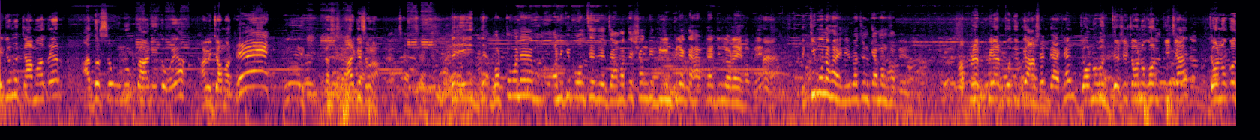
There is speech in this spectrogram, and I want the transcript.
এই জন্য জামাতের আদর্শ অনুপ্রাণিত হয়ে আমি জামাত। আর কিছু না। তা এই বর্তমানে অনেকে বলছে যে জামাতের সঙ্গে বিএনপির একটা হাড্ডাহাড্ডি লড়াই হবে। হ্যাঁ। কি মনে হয় নির্বাচন কেমন হবে? আপনার প্লেয়ার পদ্ধতি আসেন দেখেন জনগণ দেশে জনগণ কি চায়? জনগণ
